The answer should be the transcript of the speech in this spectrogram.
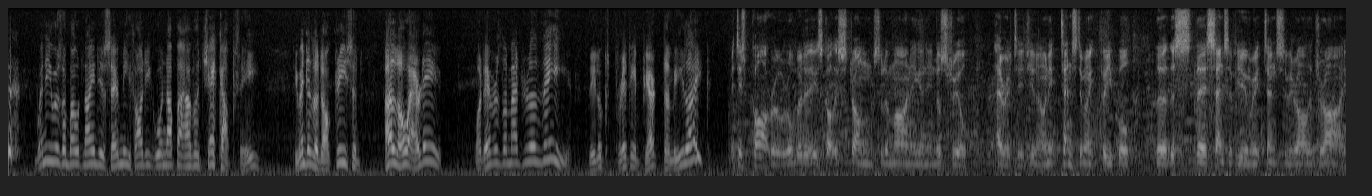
when he was about 97, he thought he'd go and up and have a check-up, see? He went to the doctor, he said, Hello, Harry. Whatever's the matter with thee? Thee looks pretty pert to me, like. It is part rural, but it's got this strong sort of mining and industrial heritage, you know, and it tends to make people, the, the, their sense of humour, it tends to be rather dry.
